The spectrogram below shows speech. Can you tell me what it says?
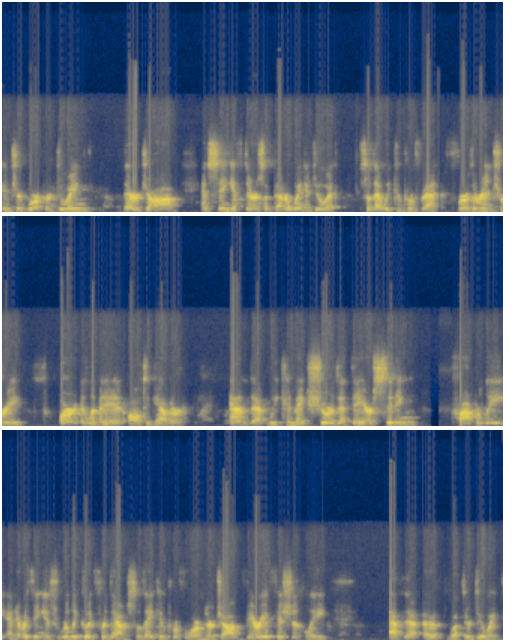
injured worker doing their job and seeing if there's a better way to do it so that we can prevent further injury or eliminate it altogether. And that we can make sure that they are sitting properly and everything is really good for them so they can perform their job very efficiently at the, uh, what they're doing.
